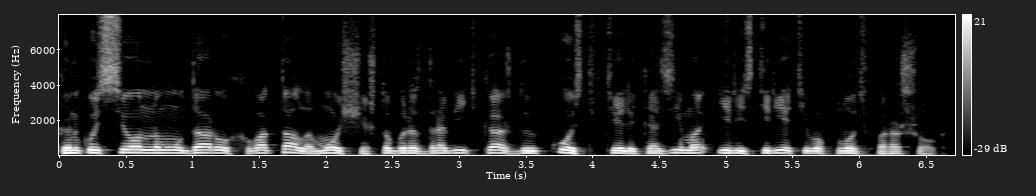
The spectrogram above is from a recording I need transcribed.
Конкуссионному удару хватало мощи, чтобы раздробить каждую кость в теле Казима и растереть его плоть в порошок.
